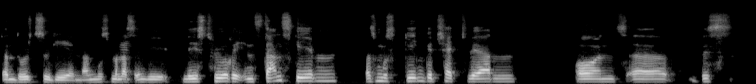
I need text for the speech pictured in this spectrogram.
dann durchzugehen. Dann muss man das in die nächsthöhere Instanz geben, das muss gegengecheckt werden und äh, bis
